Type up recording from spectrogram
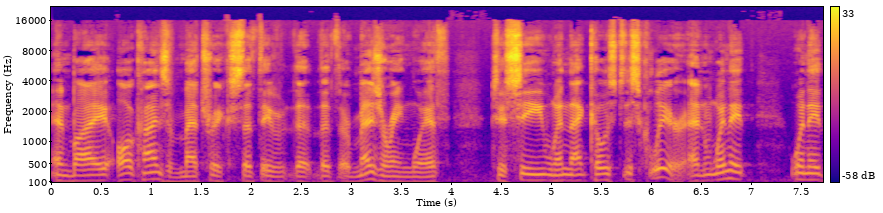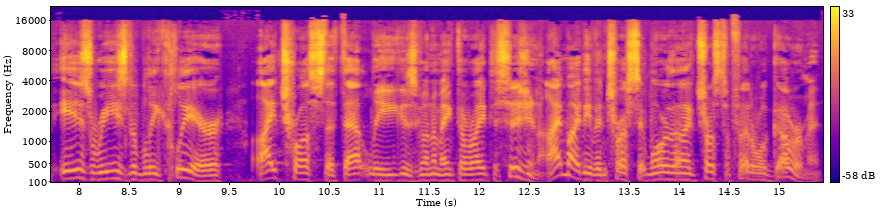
and by all kinds of metrics that they that, that they're measuring with to see when that coast is clear and when it when it is reasonably clear. I trust that that league is going to make the right decision. I might even trust it more than I trust the federal government.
